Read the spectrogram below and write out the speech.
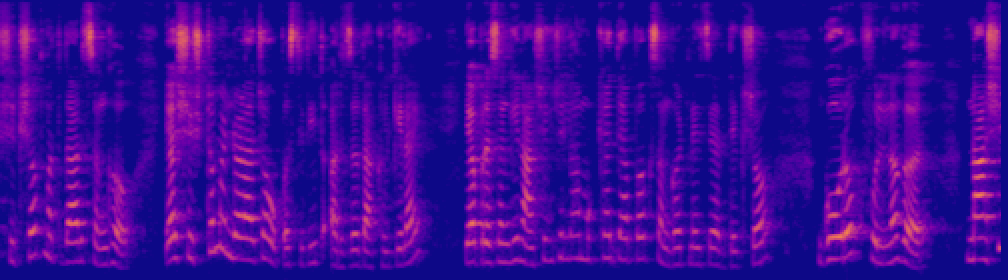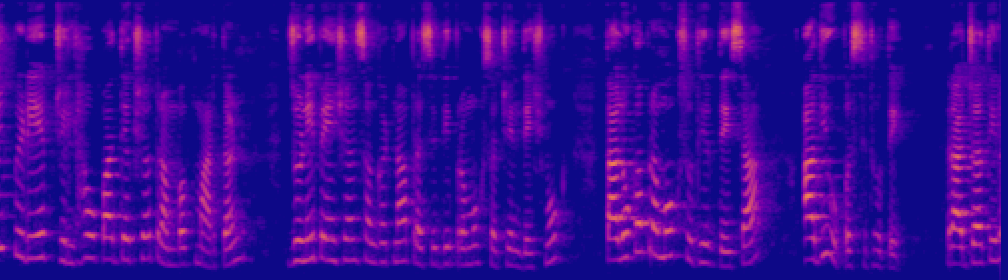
शिक्षक मतदारसंघ या शिष्टमंडळाच्या उपस्थितीत अर्ज दाखल केलाय. या प्रसंगी नाशिक जिल्हा मुख्याध्यापक संघटनेचे अध्यक्ष Gorakh Phulnagar Nashik P D F जिल्हा उपाध्यक्ष त्र्यंबक मार्तंड जुनी पेन्शन संघटना प्रसिद्धी प्रमुख सचिन देशमुख तालुका प्रमुख सुधीर देसा आदी उपस्थित होते. राज्यातील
